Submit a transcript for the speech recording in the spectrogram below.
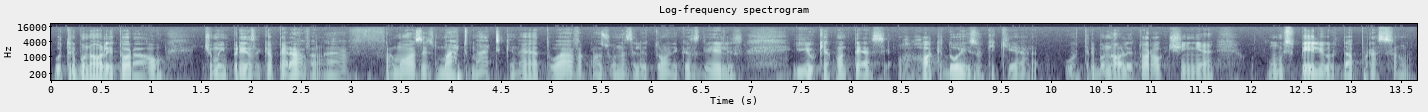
O Tribunal Eleitoral tinha uma empresa que operava lá, famosa Smartmatic, né? atuava com as urnas eletrônicas deles. E o que acontece? O ROC 2, o que, que era? O Tribunal Eleitoral tinha um espelho da apuração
